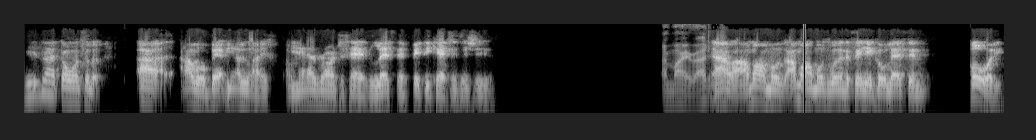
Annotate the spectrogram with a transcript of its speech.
He's not throwing to the. Uh, I will bet my life, Amari Rodgers has less than fifty catches this year. Amari Rodgers. I, I'm almost, I'm almost willing to say he'll go less than forty.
